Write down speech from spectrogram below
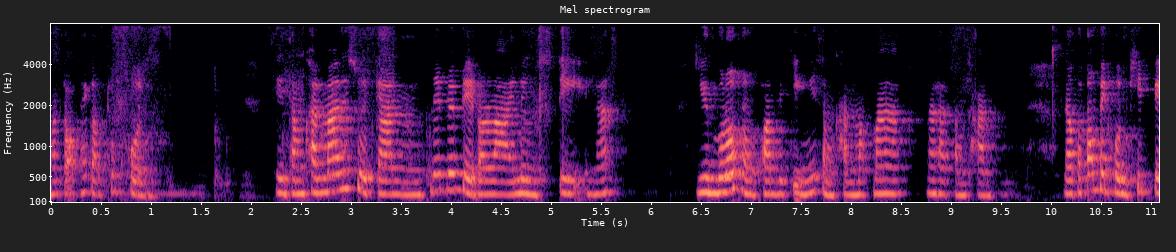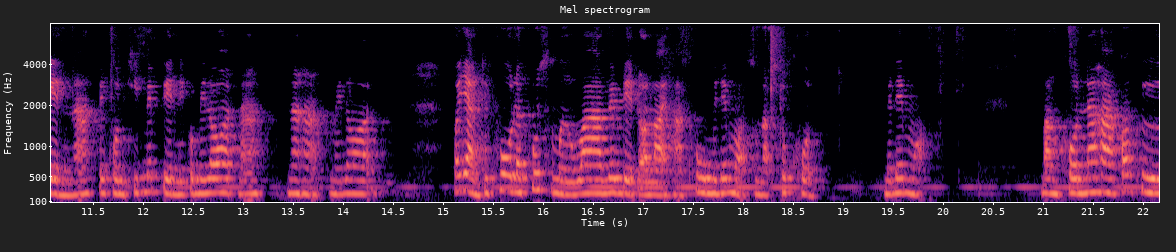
มาตอบให้กับทุกคน สิ่งสำคัญมากที่สุดการเล่นเว็บเดทออนไลน์หนึ่งสตินะยืนบนโลกของความเป็นจริงนี่สำคัญมากๆนะคะสำคัญเราก็ต้องเป็นคนคิดเป็นนะ เป็นคนคิดไม่เป็นนี่ก็ไม่รอดนะนะคะไม่รอด เพราะอย่างที่พูดและพูดเสมอว่าเว็บเดทออนไลน์หาคู่ไม่ได้เหมาะสำหรับทุกคน ไม่ได้เหมาะ บางคนนะคะก็คือ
